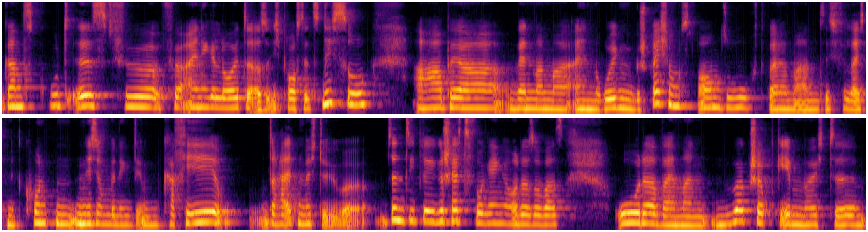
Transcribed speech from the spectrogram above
ganz gut ist für, für einige Leute, also ich brauche es jetzt nicht so, aber wenn man mal einen ruhigen Besprechungsraum sucht, weil man sich vielleicht mit Kunden nicht unbedingt im Café unterhalten möchte über sensible Geschäftsvorgänge oder sowas, oder weil man einen Workshop geben möchte,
